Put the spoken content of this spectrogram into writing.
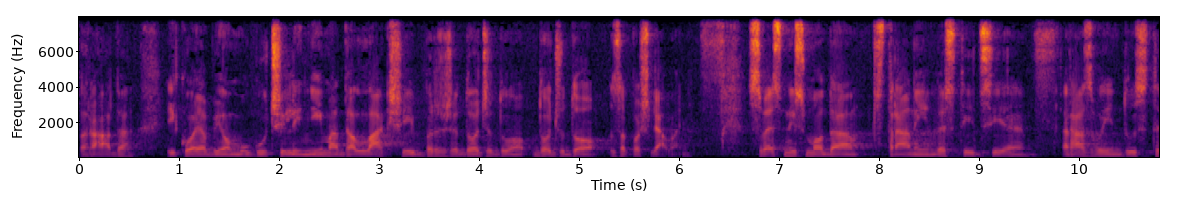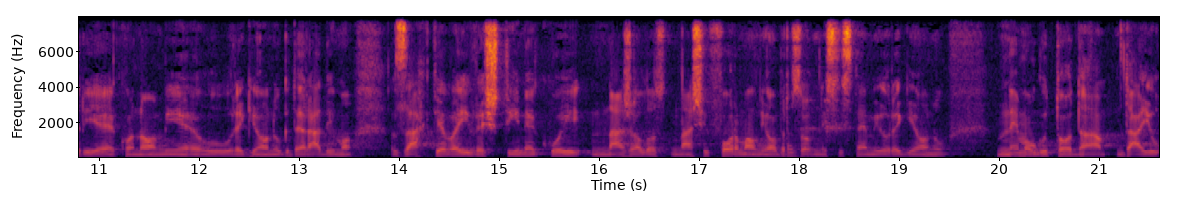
rada i koja bi omogućili njima da lakše i brže dođe do, dođu do zapošljavanja. Svesni smo da strane investicije, razvoj industrije, ekonomije u regionu gde radimo zahtjeva i veštine koji, nažalost, naši formalni obrazovni sistemi u regionu ne mogu to da daju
